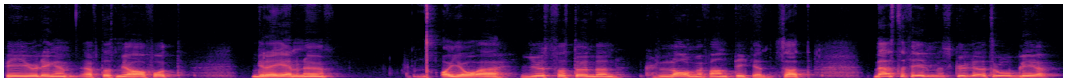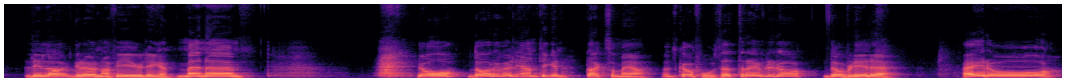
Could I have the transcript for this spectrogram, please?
fyrhjulingen eftersom jag har fått grejen nu. Och jag är just för stunden klar med fantiken. Så att nästa film skulle jag tro blir lilla gröna fyrhjulingen. Men eh, ja, då är det väl egentligen dags för mig att önska en fortsatt trevlig dag. Då blir det hej då!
